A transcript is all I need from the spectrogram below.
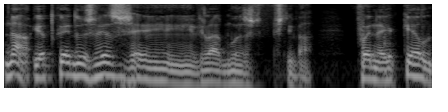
Não, eu toquei duas vezes em Vila de Mouros Festival. Foi naquele.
